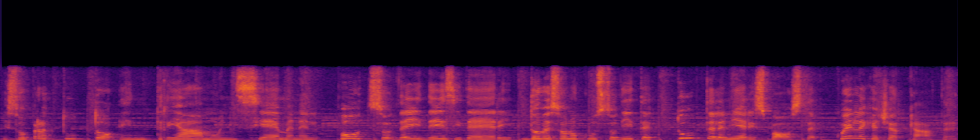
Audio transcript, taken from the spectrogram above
e soprattutto entriamo insieme nel pozzo dei desideri dove sono custodite tutte le mie risposte, quelle che cercate,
